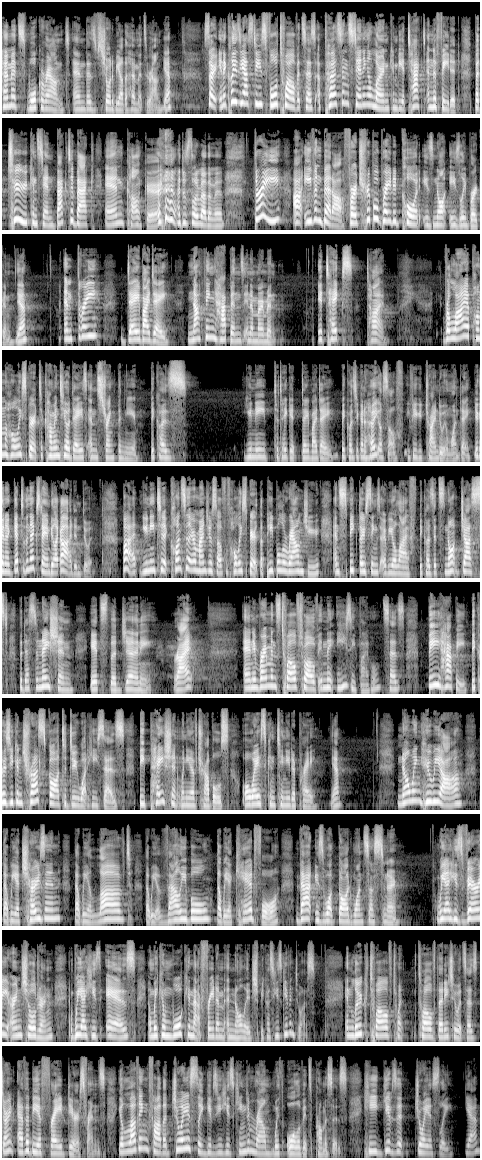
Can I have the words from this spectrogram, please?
hermits walk around, and there's sure to be other hermits around, yeah? So in Ecclesiastes 4:12 it says a person standing alone can be attacked and defeated, but two can stand back to back and conquer. I just thought about that man. Three are even better, for a triple braided cord is not easily broken, yeah? And three, day by day. Nothing happens in a moment. It takes time. Rely upon the Holy Spirit to come into your days and strengthen you because you need to take it day by day because you're going to hurt yourself if you try and do it in one day. You're going to get to the next day and be like, ah, oh, I didn't do it. But you need to constantly remind yourself of Holy Spirit, the people around you, and speak those things over your life because it's not just the destination, it's the journey, right? And in Romans 12 12, in the Easy Bible, it says, Be happy because you can trust God to do what He says. Be patient when you have troubles. Always continue to pray. Yeah? Knowing who we are, that we are chosen, that we are loved, that we are valuable, that we are cared for, that is what God wants us to know. We are his very own children, and we are his heirs, and we can walk in that freedom and knowledge because he's given to us. In Luke 12, 12 32, it says, Don't ever be afraid, dearest friends. Your loving Father joyously gives you his kingdom realm with all of its promises. He gives it joyously. Yeah?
